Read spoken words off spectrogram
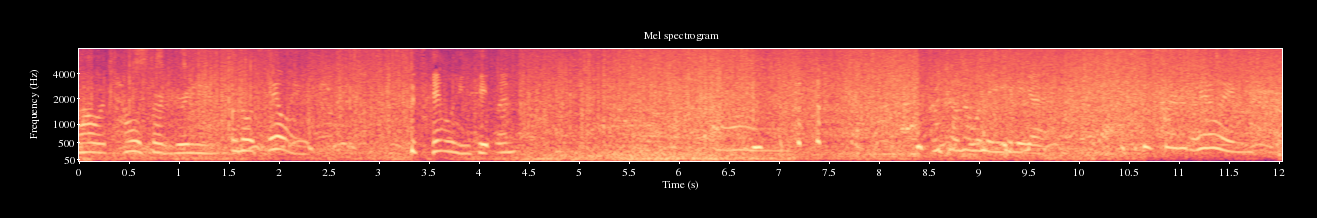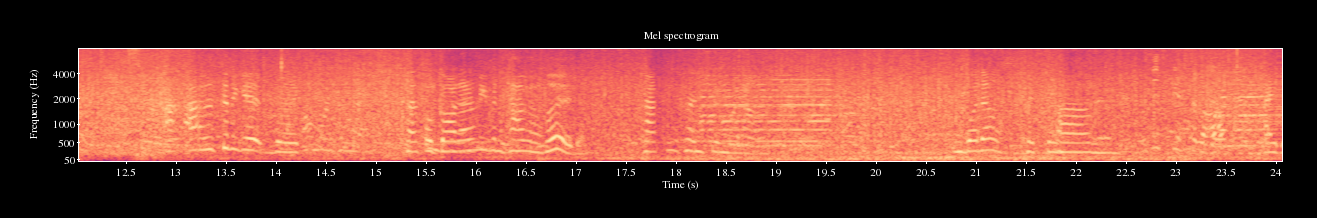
Wow, it's hella started raining. Oh no, it's hailing. It's hailing, Caitlin. Which other one are you gonna get? It started hailing. I, I was gonna get the. Oh god, I don't even have a hood. Captain Crunch and what else? And What else, Kristen? Um, I.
